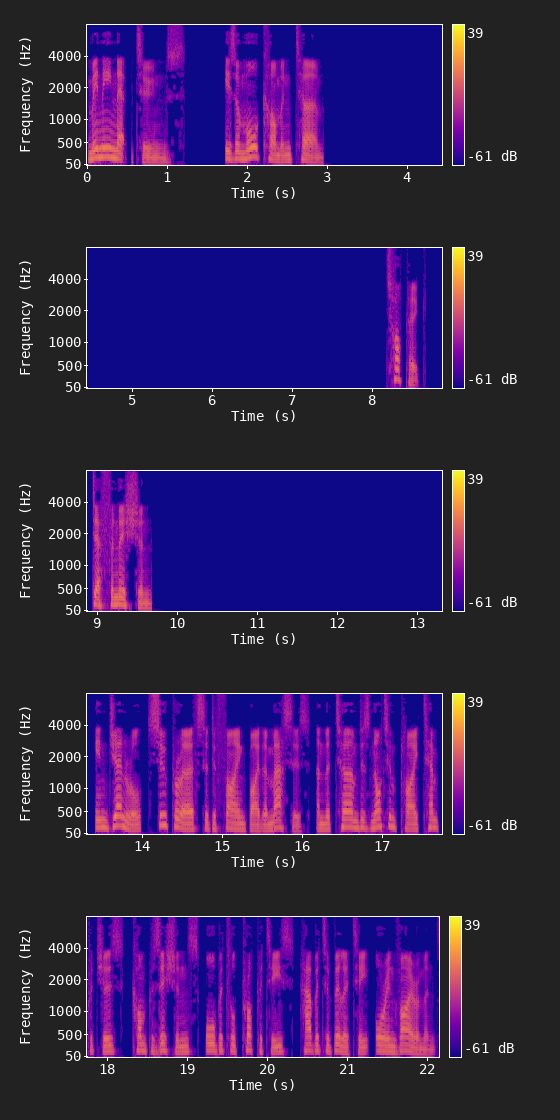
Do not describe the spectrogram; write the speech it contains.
mini-Neptunes is a more common term. Topic. Definition In general, super-Earths are defined by their masses, and the term does not imply temperatures, compositions, orbital properties, habitability, or environments.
